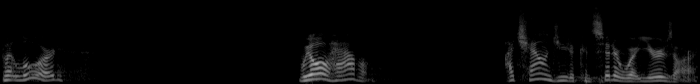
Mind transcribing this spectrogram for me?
But Lord, we all have them. I challenge you to consider what yours are.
